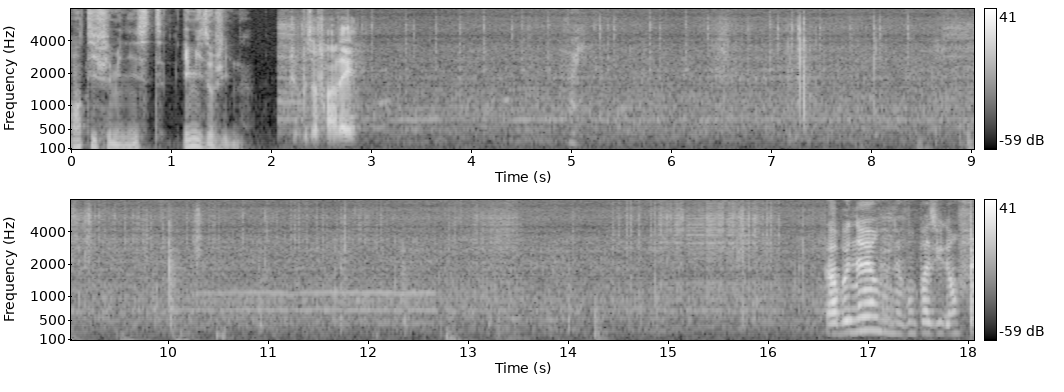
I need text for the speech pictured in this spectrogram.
antiféministe et misogyne. Je vous offre un verre Oui. Par bonheur, nous n'avons pas eu d'enfant.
